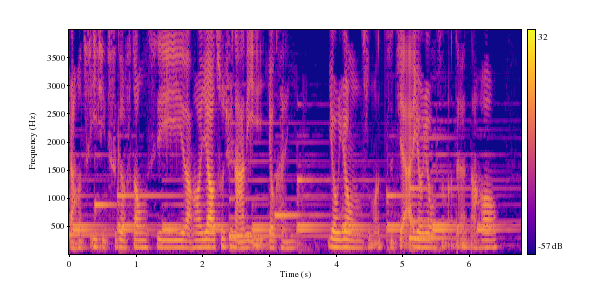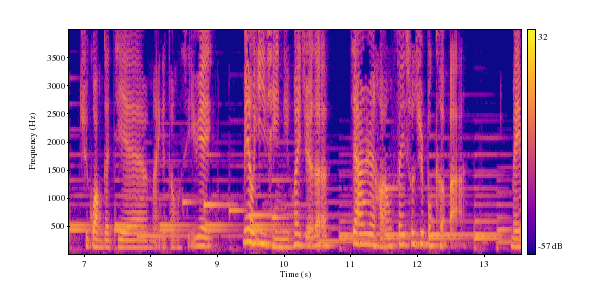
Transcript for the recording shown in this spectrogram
然后一起吃个东西，然后又要出去哪里，有可能用用什么指甲，用用什么的，然后去逛个街，买个东西，因为。没有疫情，你会觉得假日好像非出去不可吧？没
